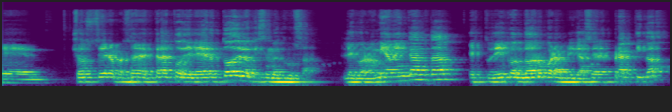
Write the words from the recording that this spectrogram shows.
Eh, yo soy una persona que trato de leer todo lo que se me cruza. La economía me encanta, estudié contador por aplicaciones prácticas,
